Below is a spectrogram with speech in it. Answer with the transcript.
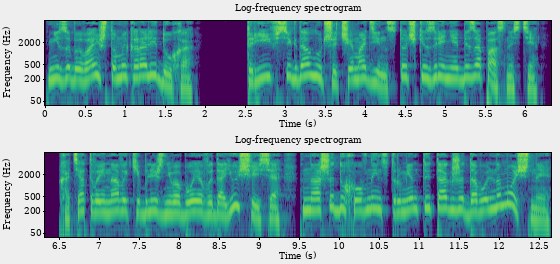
Не забывай, что мы короли духа. Три всегда лучше, чем один с точки зрения безопасности. Хотя твои навыки ближнего боя выдающиеся, наши духовные инструменты также довольно мощные.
